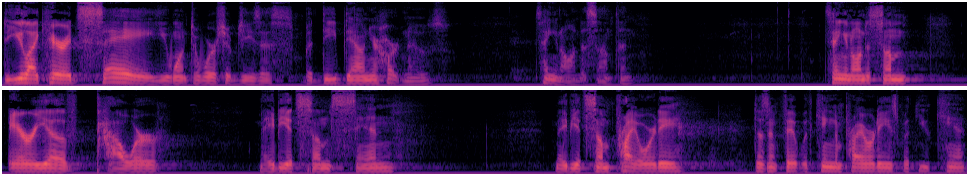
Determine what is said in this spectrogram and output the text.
Do you, like Herod, say you want to worship Jesus, but deep down your heart knows it's hanging on to something? It's hanging on to some area of power. Maybe it's some sin. Maybe it's some priority. Doesn't fit with kingdom priorities, but you can't,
